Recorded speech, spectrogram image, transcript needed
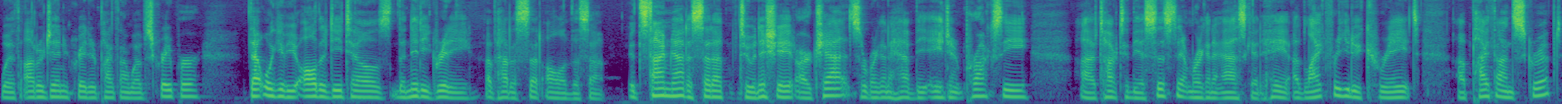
with AutoGen created Python web scraper. That will give you all the details, the nitty gritty of how to set all of this up. It's time now to set up to initiate our chat. So we're going to have the agent proxy uh, talk to the assistant. We're going to ask it, hey, I'd like for you to create a Python script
